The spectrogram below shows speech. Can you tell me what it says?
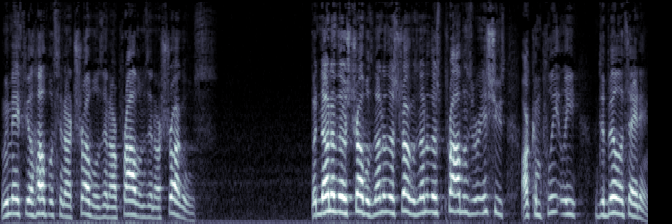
We may feel helpless in our troubles, in our problems, in our struggles. But none of those troubles, none of those struggles, none of those problems or issues are completely debilitating.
